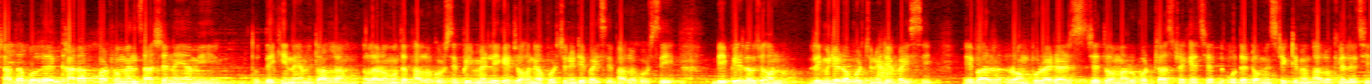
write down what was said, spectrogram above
সাদা বলে খারাপ পারফরমেন্স আসে নাই, আমি তো দেখি নাই। আমি তো আল্লাহ আল্লাহ রহমতে ভালো করছি। প্রিমিয়ার লিগে যখন অপরচুনিটি পাইছি, ভালো করছি। বিপিএলও যখন লিমিটেড অপরচুনিটি পাইছি। এবার রংপুর রাইডার্স যেহেতু আমার উপর ট্রাস্ট রেখেছে, ওদের ডোমেস্টিক টিমে ভালো খেলেছি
